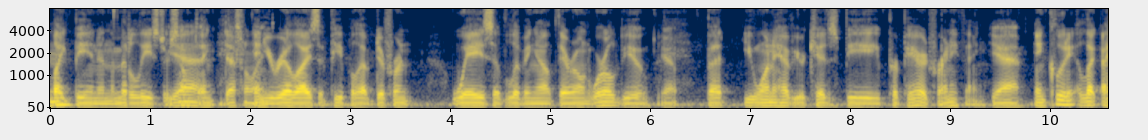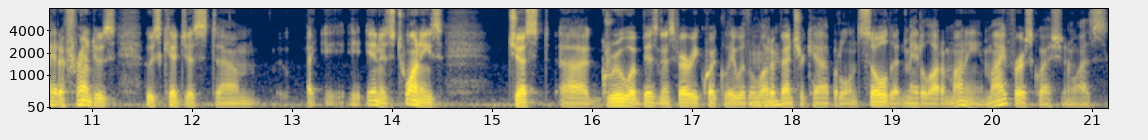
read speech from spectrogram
like being in the Middle East or Yeah, something. definitely. And you realize that people have different ways of living out their own worldview. Yep. But you want to have your kids be prepared for anything yeah. including like I had a friend whose whose kid just um, in his twenties just uh, grew a business very quickly with a lot Mm-hmm. of venture capital and sold it and made a lot of money. And my first question was,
